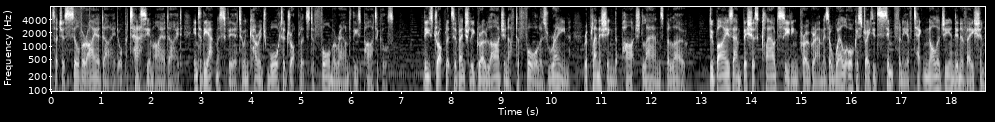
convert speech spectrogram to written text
such as silver iodide or potassium iodide, into the atmosphere to encourage water droplets to form around these particles. These droplets eventually grow large enough to fall as rain, replenishing the parched lands below. Dubai's ambitious cloud seeding program is a well-orchestrated symphony of technology and innovation.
